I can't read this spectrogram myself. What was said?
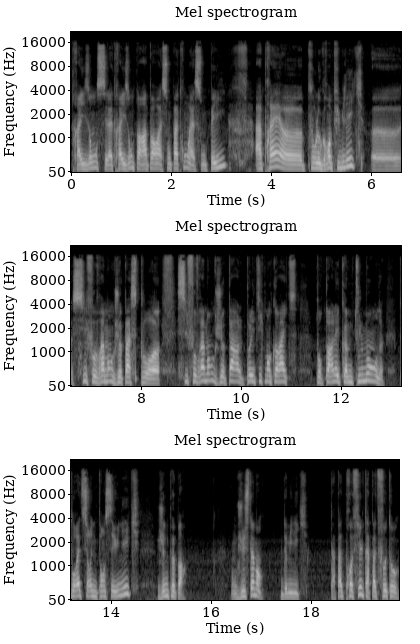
Trahison, c'est la trahison par rapport à son patron et à son pays. Après, euh, pour le grand public, euh, s'il faut vraiment que je passe pour, euh, s'il faut vraiment que je parle politiquement correct, pour parler comme tout le monde, pour être sur une pensée unique, je ne peux pas. Donc justement, Dominique, t'as pas de profil, t'as pas de photo.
